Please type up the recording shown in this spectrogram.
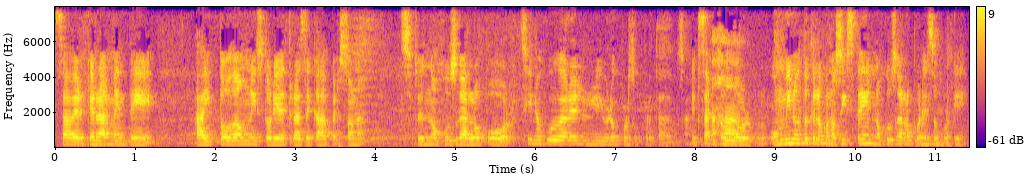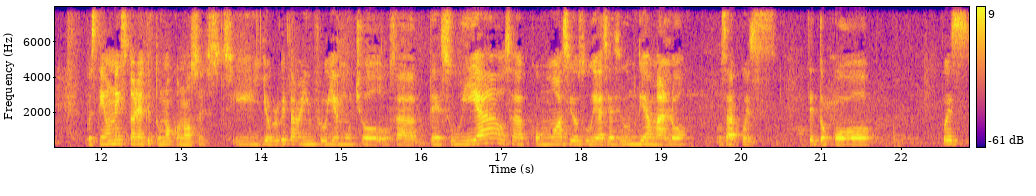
saber que realmente hay toda una historia detrás de cada persona, entonces no juzgarlo por, Sino juzgar el libro por su portada, o sea. exacto, Ajá. por un minuto que lo conociste, no juzgarlo por eso, porque pues tiene una historia que tú no conoces. Sí, yo creo que también influye mucho, o sea, de su día, o sea, cómo ha sido su día, si ha sido un día malo, o sea, pues te tocó, pues,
